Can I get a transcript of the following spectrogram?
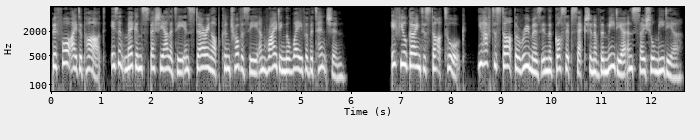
Before I depart, isn't Meghan's speciality in stirring up controversy and riding the wave of attention? If you're going to start talk, you have to start the rumors in the gossip section of the media and social media.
